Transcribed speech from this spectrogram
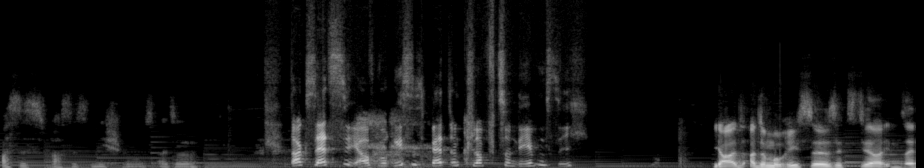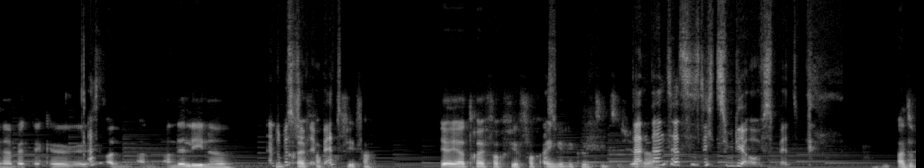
Was ist, was ist nicht los? Also, Doc setzt sich auf Maurices Bett und klopft so neben sich. ja, also, Maurice äh, sitzt ja in seiner Bettdecke an, an, an der Lehne. Ah, du bist schon im Bett? vierfach. Ja, ja, dreifach, vierfach eingewickelt sieht sich ja Dann, da. dann setzt sie sich zu dir aufs Bett. Also,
